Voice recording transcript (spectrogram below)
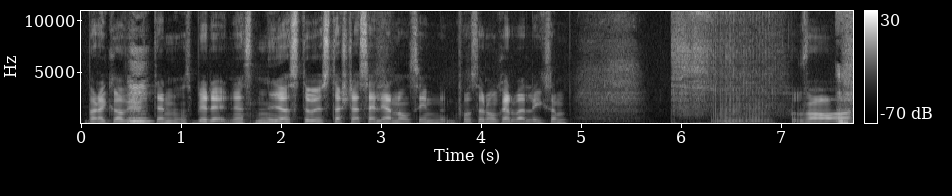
Bara gav Mm. ut den och så blev det den nya st- största säljaren någonsin, påstår de själva liksom. Vad,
